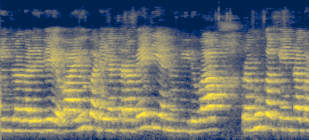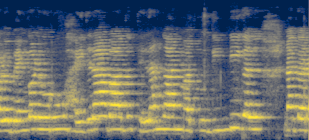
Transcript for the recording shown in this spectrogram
ಕೇಂದ್ರಗಳಿವೆ. ವಾಯುಪಡೆಯ ತರಬೇತಿಯನ್ನು ನೀಡುವ ಪ್ರಮುಖ ಕೇಂದ್ರಗಳು ಬೆಂಗಳೂರು, ಹೈದರಾಬಾದ್, ತೆಲಂಗಾಣ ಮತ್ತು ದಿಂಡಿಗಲ್ ನಗರ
